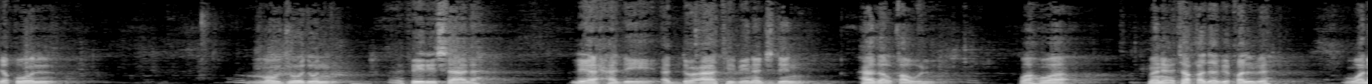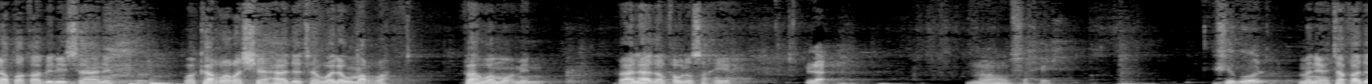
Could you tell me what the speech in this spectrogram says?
يقول موجود في رسالة لأحد الدعاة بنجد هذا القول وهو من اعتقد بقلبه ونطق بلسانه وكرر الشهادة ولو مرة فهو مؤمن فهل هذا القول صحيح؟ لا ما هو صحيح إيش يقول؟ من اعتقد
